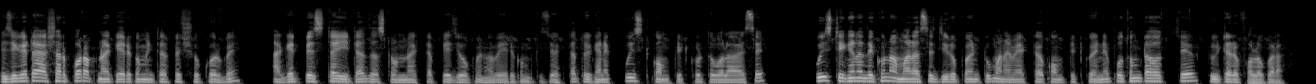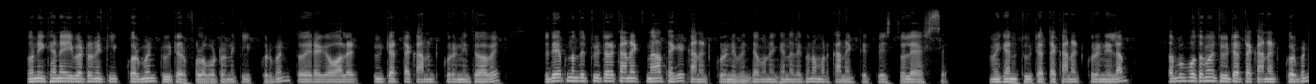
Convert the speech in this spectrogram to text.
এই জায়গাটায় আসার পর আপনাকে এরকম ইন্টারফেস শো করবে। আগের পেজটাই এটা জাস্ট অন্য একটা পেজ ওপেন হবে, এরকম কিছু একটা। তো এখানে কুইস্ট কমপ্লিট করতে বলা হয়েছে। কুইস্ট এখানে দেখুন, আমার আছে জিরো পয়েন্ট টু মানে আমি একটা কমপ্লিট করে নিই প্রথমটা হচ্ছে টুইটারে ফলো করা। তখন এখানে এই বাটনে ক্লিক করবেন টুইটার ফলো বাটনে ক্লিক করবেন। তো এর আগে ওয়ালেট টুইটারটা কানেক্ট করে নিতে হবে। যদি আপনাদের টুইটার কানেক্ট না থাকে কানেক্ট করে নেবেন। যেমন এখানে দেখুন, আমার কানেক্টেড পেজ চলে আসছে। আমি এখানে টুইটারটা কানেক্ট করে নিলাম। সর্বপ্রথমে টুইটারটা কানেক্ট করবেন।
